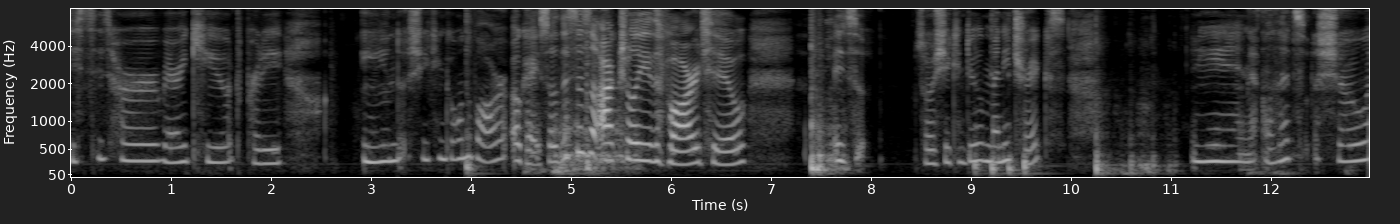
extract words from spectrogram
this is her. Very cute, pretty. And she can go on the bar. Okay, so this is actually the bar, too. It's so she can do many tricks. And let's show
